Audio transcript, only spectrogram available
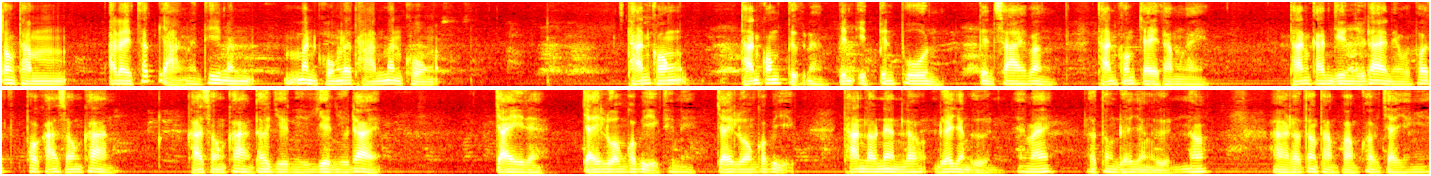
ต้องทำอะไรสักอย่างนึงที่มันมั่นคงและฐานมั่นคง ฐานของฐานของตึกนะเป็นอิฐเป็นปูน เป็นทรายบ้าง ฐานของใจทำไง ฐานการยืนอยู่ได้เนี่ยเพราะเพราะขาสองข้าง ขาสองข้างเท่ายืนอยู่ยืนอยู่ได้ ใจเนี่ยใจรวมก็ไปอีกที่นี่ใจรวมก็ไปอีกฐานเราแน่นแล้วเหลืออย่างอื่นใช่ไหมเราต้องเหลืออย่างอื่นเนาะเราต้องทำความเข้าใจอย่างนี้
